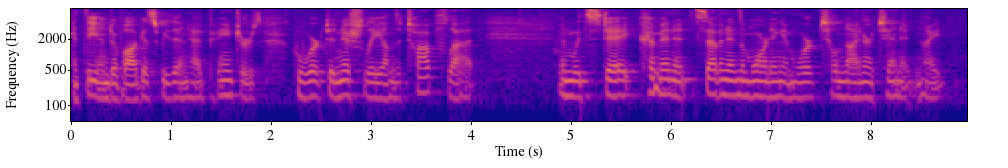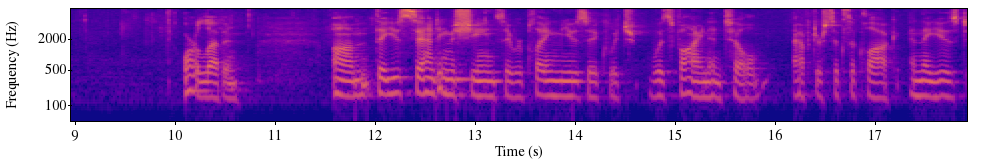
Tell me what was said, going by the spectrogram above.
at the end of August, we then had painters who worked initially on the top flat and would stay, come in at 7 in the morning and work till 9 or 10 at night or 11. Um, they used sanding machines. They were playing music, which was fine until after 6 o'clock. And they used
